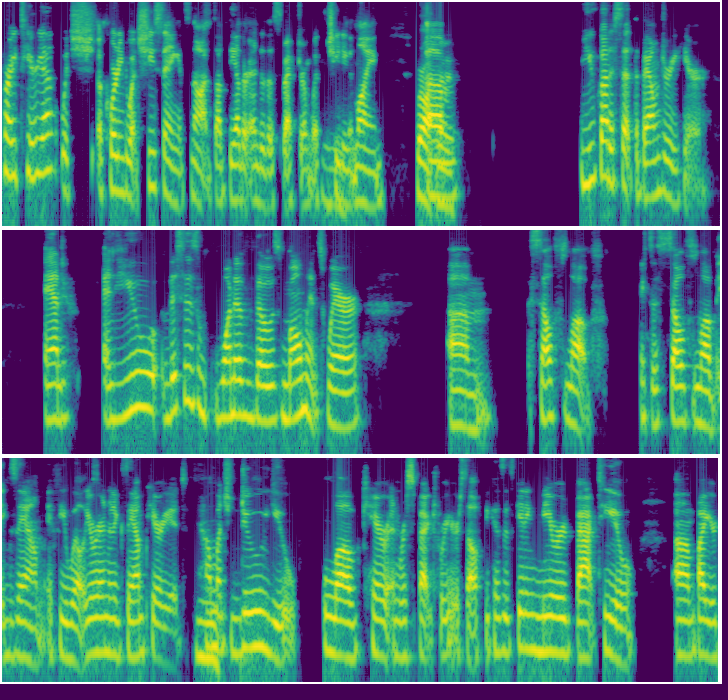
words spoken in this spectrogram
criteria, which according to what she's saying, it's not. It's at the other end of the spectrum with mm. cheating and lying. Right. Um, You've got to set the boundary here, and and you. This is one of those moments where um, self love. It's a self love exam, if you will. You're in an exam period. Mm. How much do you love, care, and respect for yourself because it's getting mirrored back to you um, by your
